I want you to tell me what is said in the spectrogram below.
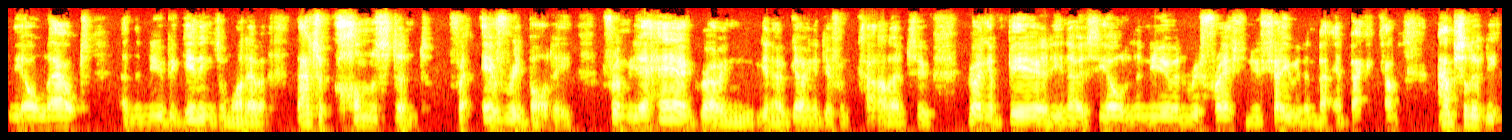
the old out and the new beginnings and whatever, that's a constant for everybody, from your hair growing, you know, going a different color to growing a beard. You know, it's the old and the new and refreshed, and you shave it and back, and back it comes. Absolutely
